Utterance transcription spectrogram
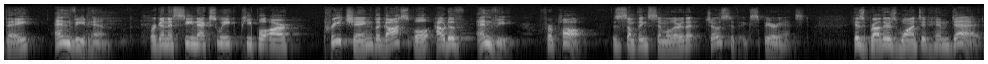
They envied him. We're going to see next week people are preaching the gospel out of envy for Paul. This is something similar that Joseph experienced. His brothers wanted him dead.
